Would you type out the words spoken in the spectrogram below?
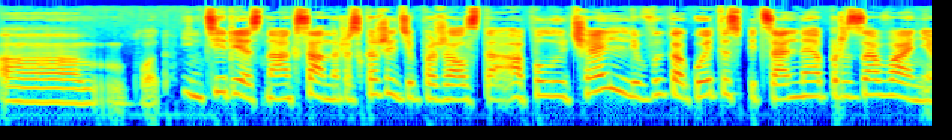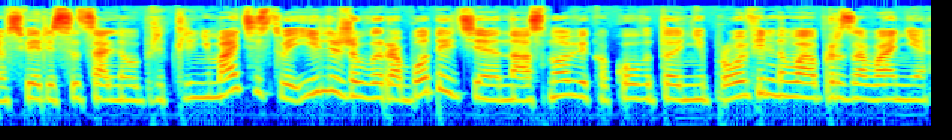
Вот. Интересно, Оксана, расскажите, пожалуйста, а получали ли вы какое-то специальное образование в сфере социального предпринимательства, или же вы работаете на основе какого-то непрофильного образования,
